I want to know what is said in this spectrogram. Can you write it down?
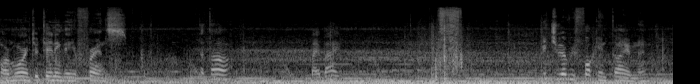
are more entertaining than your friends. Ta-ta. Bye-bye. Get you every fucking time, man.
